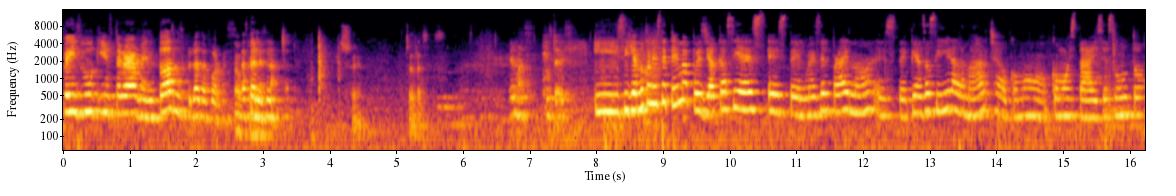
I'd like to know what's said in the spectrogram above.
Facebook, Instagram, en todas las plataformas, hasta en Snapchat. Sí, muchas gracias. ¿Qué más? Ustedes. Y siguiendo con este tema, pues ya casi es este el mes del Pride, ¿no? Este, ¿piensas ir a la marcha o cómo, cómo está ese asunto?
